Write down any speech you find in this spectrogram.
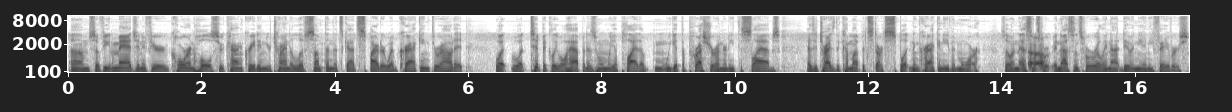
Um, so if you can imagine if you're coring holes through concrete and you're trying to lift something that's got spider web cracking throughout it, what what typically will happen is when we apply the when we get the pressure underneath the slabs, as it tries to come up, it starts splitting and cracking even more. So in essence, Oh. we're, in essence, we're really not doing you any favors.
